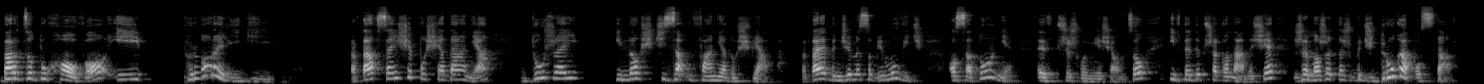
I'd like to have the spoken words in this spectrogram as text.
bardzo duchowo i proreligijnie, prawda? W sensie posiadania dużej ilości zaufania do świata. Prawda? Będziemy sobie mówić o Saturnie e, w przyszłym miesiącu i wtedy przekonamy się, że może też być druga postawa,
